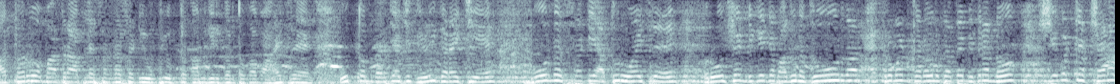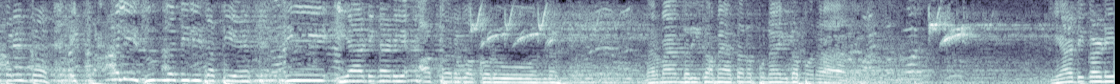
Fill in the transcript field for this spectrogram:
अथर्व मात्र आपल्या संघासाठी उपयुक्त कामगिरी करतो का पाहायचं आहे उत्तम दर्जाची खेळी करायची आहे. बोनससाठी आतुर व्हायचं आहे रोशन डिगेच्या बाजूने जोरदार आक्रमण चढवलं जातं मित्रांनो शेवटच्या क्षणापर्यंत एक चांगली झुंज दिली जाते ती या ठिकाणी अथर्वकडून. दरम्यान रिकाम्या हातानं पुन्हा एकदा परत या ठिकाणी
